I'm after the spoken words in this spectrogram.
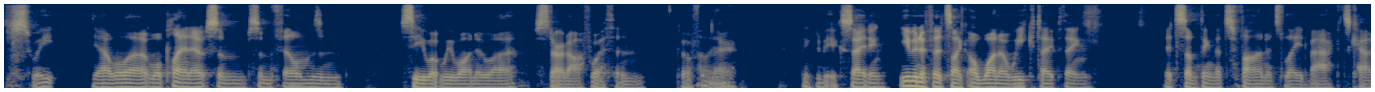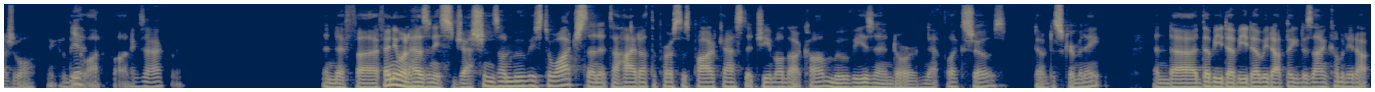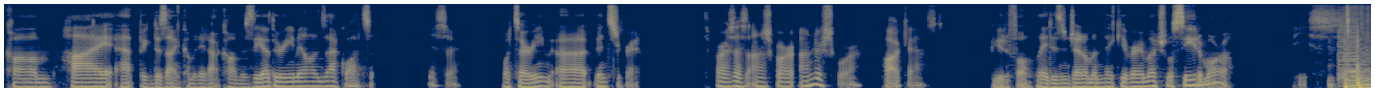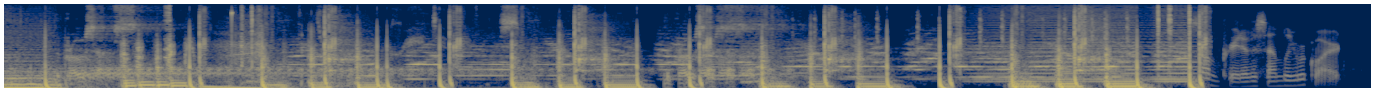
Sweet. Yeah, we'll uh, we'll plan out some some films and see what we want to uh, start off with and go from yeah. there. I think it'd be exciting, even if it's like a one a week type thing. It's something that's fun. It's laid back. It's casual. I think it'll be Yeah. a lot of fun. Exactly. And if uh, if anyone has any suggestions on movies to watch, send it to hi.theprocesspodcast at gmail.com. Movies and or Netflix shows. Don't discriminate. And uh, www.bigdesigncompany.com. Hi at bigdesigncompany.com is the other email. And Zak Watson. Yes, sir. What's our email? Uh, Instagram. The process underscore underscore podcast. Beautiful. Ladies and gentlemen, thank you very much. We'll see you tomorrow. Peace. Process. Assembly required.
